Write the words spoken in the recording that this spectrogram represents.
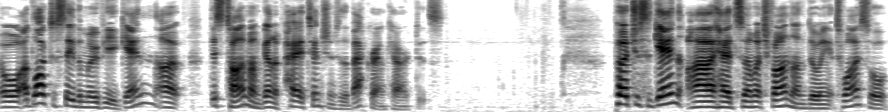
Or I'd like to see the movie again. Uh, this time I'm going to pay attention to the background characters. Purchase again. I had so much fun, I'm doing it twice, or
